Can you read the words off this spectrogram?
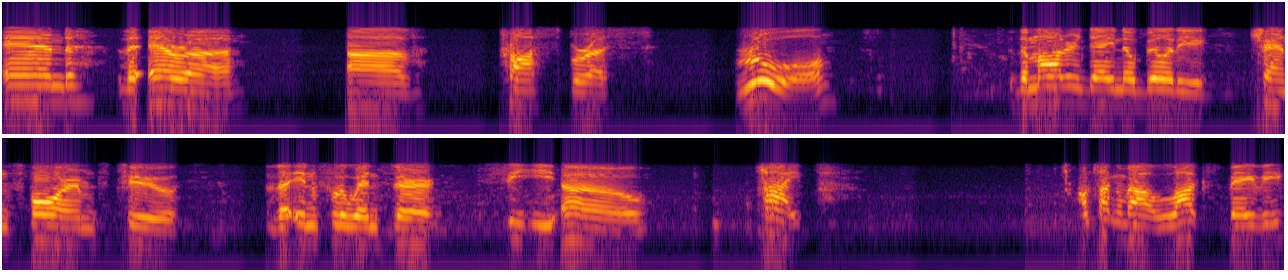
and the era of prosperous rule. The modern day nobility transformed to the influencer CEO type I'm talking about Lux, baby.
